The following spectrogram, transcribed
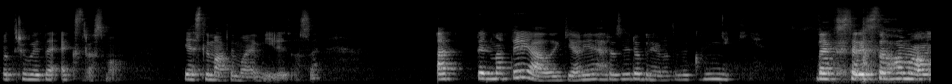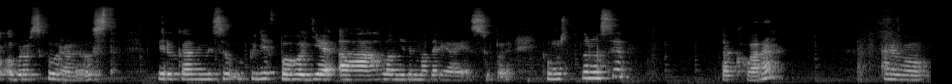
potřebujete extra small. Jestli máte moje míry zase. A ten materiál, on je hrozně dobrý, ono to je takový měkký. Tak tady z toho mám obrovskou radost. Ty rukávy mi jsou úplně v pohodě a hlavně ten materiál je super. Jako můžete to nosit takhle, anebo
